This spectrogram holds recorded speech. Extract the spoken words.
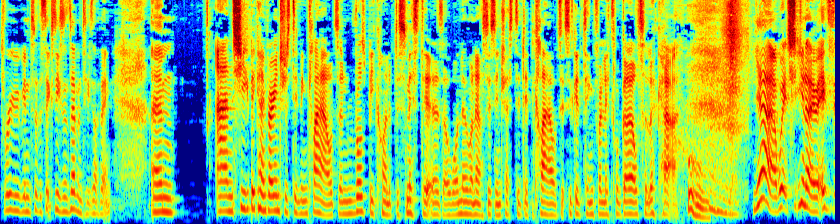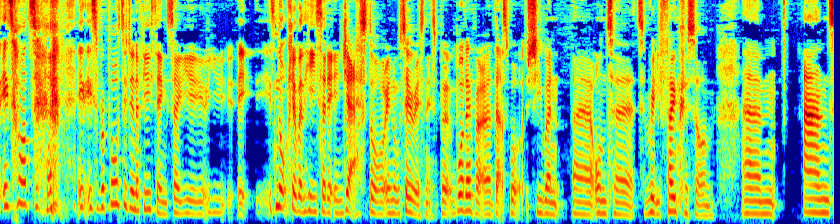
through into the 60s and 70s, I think. Um, and she became very interested in clouds and Rossby kind of dismissed it as, oh, well, no one else is interested in clouds. It's a good thing for a little girl to look at. Yeah, which, you know, it's, it's hard to, it's reported in a few things. So you, you, it, it's not clear whether he said it in jest or in all seriousness, but whatever, that's what she went, uh, on to, to really focus on. Um, and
